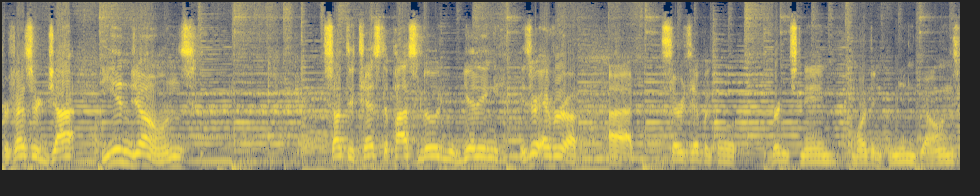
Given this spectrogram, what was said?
Professor jo- Ian Jones sought to test the possibility of getting. Is there ever a, a stereotypical British name more than Ian Jones.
